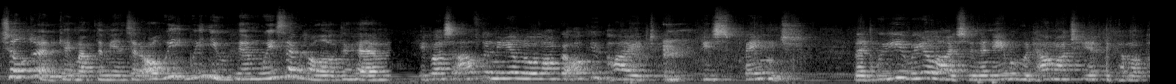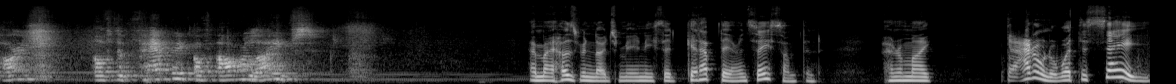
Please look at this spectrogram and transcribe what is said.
Children came up to me and said, oh, we, we knew him, we said hello to him. It was after Neil no longer occupied this bench that we realized in the neighborhood how much he had become a part of the fabric of our lives. And my husband nudged me and he said, Get up there and say something. And I'm like, I don't know what to say.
